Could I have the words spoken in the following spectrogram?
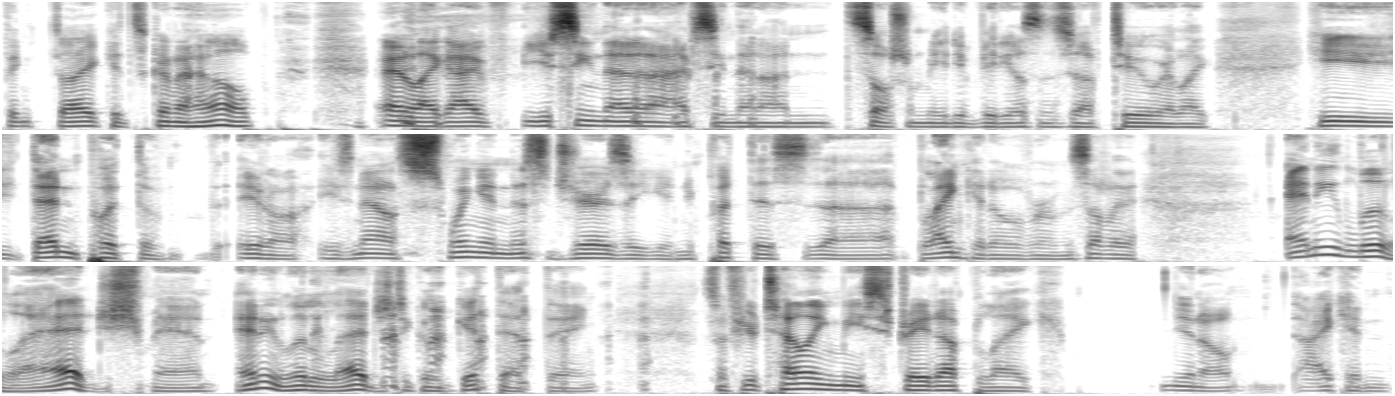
think like it's gonna help. And like i've you've seen that and i've seen that on social media videos and stuff too where like he then put the you know he's now swinging this jersey and he put this uh, blanket over him and stuff like that. Any little edge man. Any little edge to go get that thing. So if you're telling me straight up like you know i can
